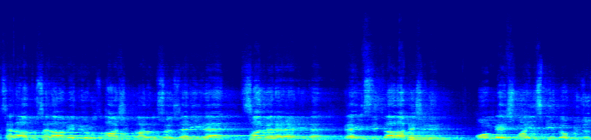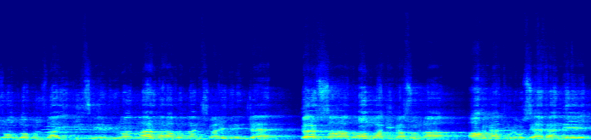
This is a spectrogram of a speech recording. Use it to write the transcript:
selatu selam ediyoruz aşıkların sözleriyle, salveleriyle ve İstiklal Ateşi'nin 15 Mayıs 1919'da İzmir Yunanlar tarafından işgal edilince 4 saat 10 dakika sonra Ahmet Hulusi Efendi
